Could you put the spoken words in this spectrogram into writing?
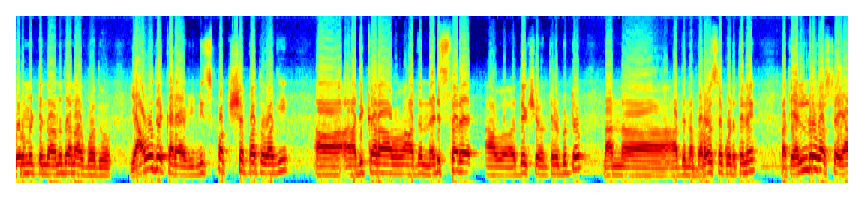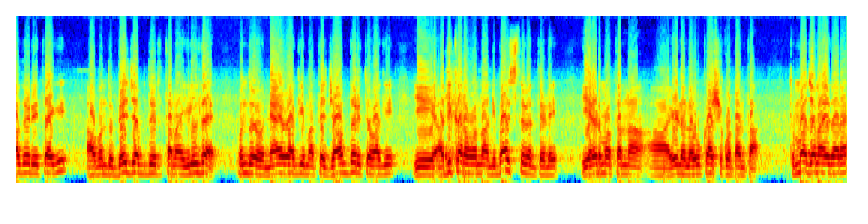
ಗೌರ್ಮೆಂಟಿಂದ ಅನುದಾನ ಆಗ್ಬೋದು ಯಾವುದೇ ಕರೆ ಆಗಲಿ ನಿಷ್ಪಕ್ಷಪಾತವಾಗಿ ಆ, ಅಧಿಕಾರ ಅದನ್ನು ನಡೆಸ್ತಾರೆ ಆ ಅಧ್ಯಕ್ಷರು ಅಂತ ಹೇಳ್ಬಿಟ್ಟು ನಾನು ಅದನ್ನು ಭರವಸೆ ಕೊಡ್ತೇನೆ. ಮತ್ತೆ ಎಲ್ರಿಗೂ ಅಷ್ಟೇ ಯಾವುದೇ ರೀತಿಯಾಗಿ ಆ ಒಂದು ಬೇಜವಾಬ್ದಾರಿತನ ಇಲ್ಲದೆ ಒಂದು ನ್ಯಾಯವಾಗಿ ಮತ್ತೆ ಜವಾಬ್ದಾರಿತವಾಗಿ ಈ ಅಧಿಕಾರವನ್ನು ನಿಭಾಯಿಸ್ತೇವೆ ಅಂತೇಳಿ ಈ ಎರಡು ಮಾತನ್ನು ಹೇಳಲು ಅವಕಾಶ ಕೊಟ್ಟಂತ. ತುಂಬ ಜನ ಇದ್ದಾರೆ.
